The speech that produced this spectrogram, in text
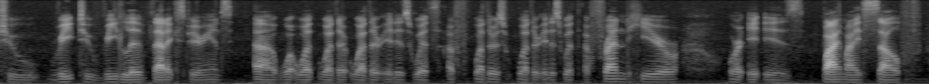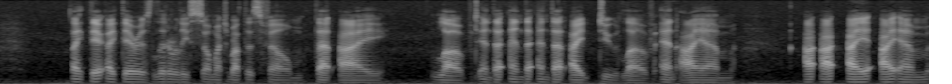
to re to relive that experience uh whether whether it is with whether whether it is with a friend here or it is by myself like there like there is literally so much about this film that I loved and that and that and that I do love and I am I I, I, am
